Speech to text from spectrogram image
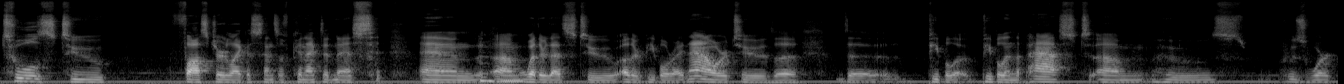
tools to foster like a sense of connectedness and um, whether that's to other people right now or to the the people people in the past um, whose whose work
